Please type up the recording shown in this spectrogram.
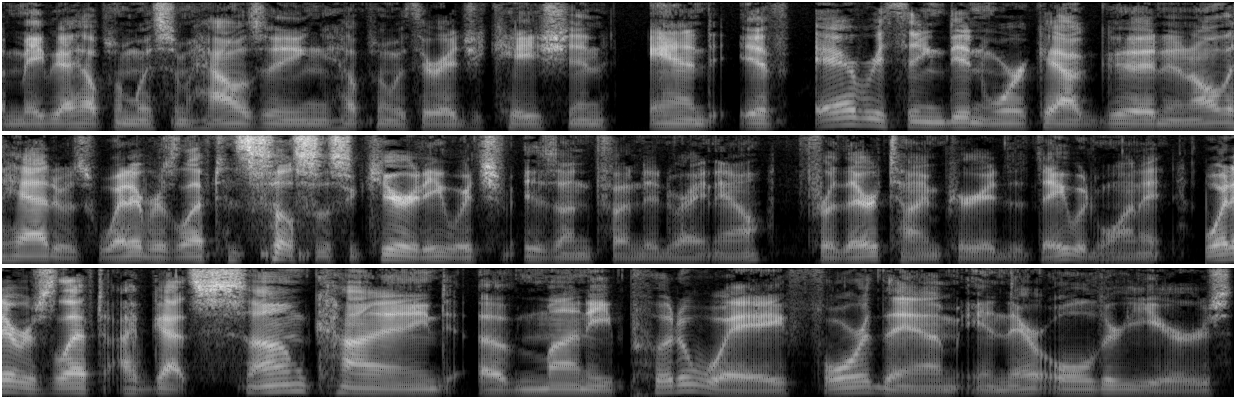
maybe I helped them with some housing, helped them with their education, and if everything didn't work out good and all they had was whatever's left in Social Security, which is unfunded right now for their time period that they would want it, whatever's left, I've got some kind of money put away for them in their older years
